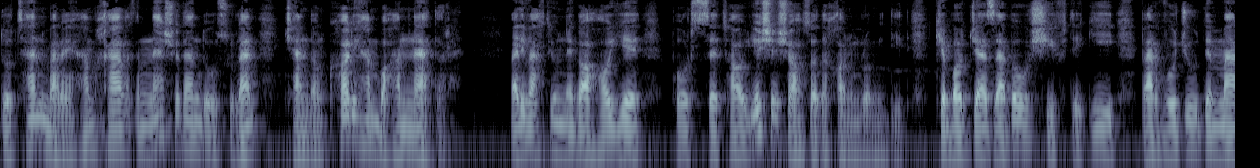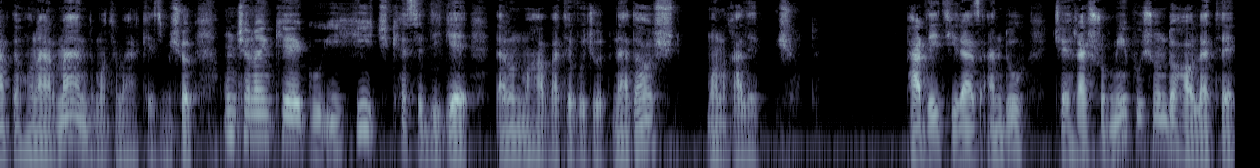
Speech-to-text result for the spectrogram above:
دو تن برای هم خلق نشدند و اصولا چندان کاری هم با هم ندارند. ولی وقتی اون نگاه های پرستایش شاهزاده خانم رو می‌دید که با جذبه و شیفتگی بر وجود مرد هنرمند متمرکز می‌شد اون چنان که گویی هیچ کس دیگه در اون محبت وجود نداشت منقلب می‌شد. پرده تیر از اندوه چهرش رو میپوشوند و حالت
